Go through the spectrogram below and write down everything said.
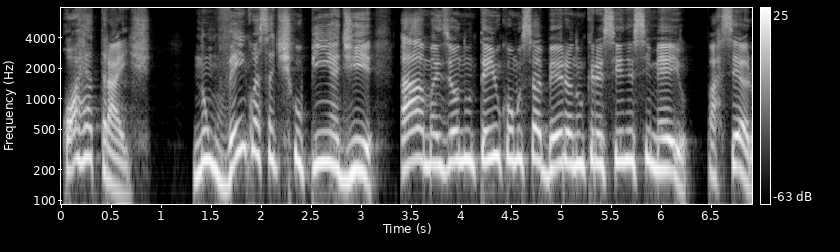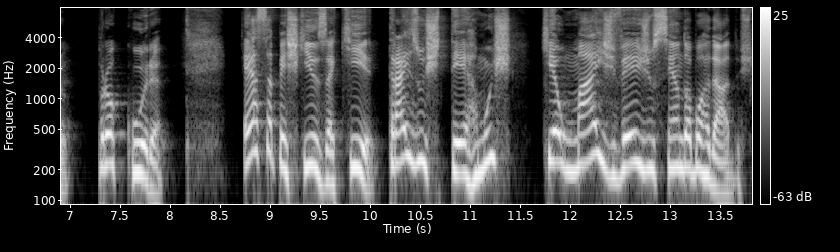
corre atrás. Não vem com essa desculpinha de ah, mas eu não tenho como saber, eu não cresci nesse meio. Parceiro, procura. Essa pesquisa aqui traz os termos que eu mais vejo sendo abordados.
